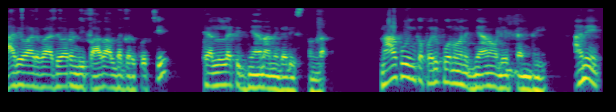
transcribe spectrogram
ఆదివారం ఆదివారం నీ పాదాల దగ్గరకు వచ్చి తెల్లటి జ్ఞానాన్ని గడిస్తుందా. నాకు ఇంకా పరిపూర్ణమైన జ్ఞానం లేదు తండ్రి. అని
